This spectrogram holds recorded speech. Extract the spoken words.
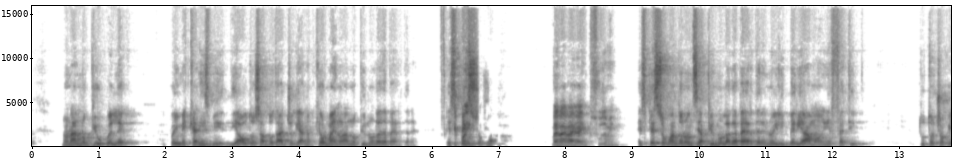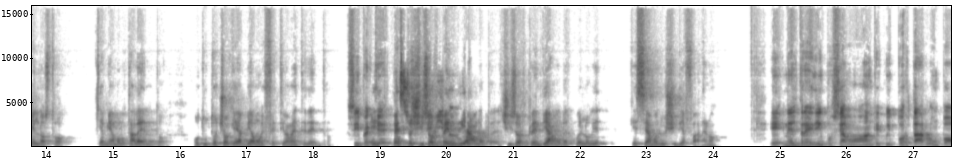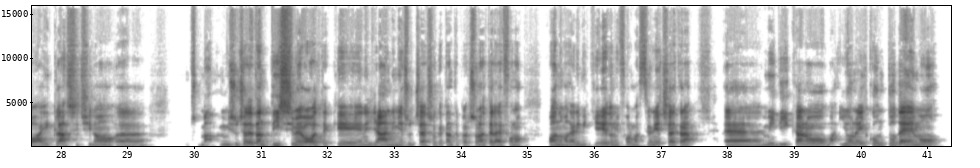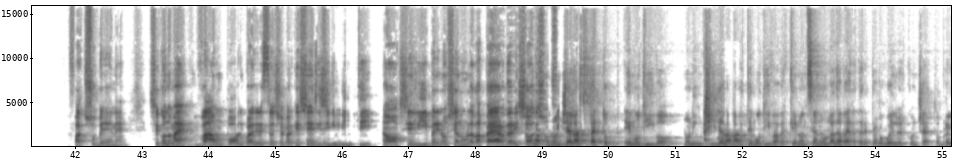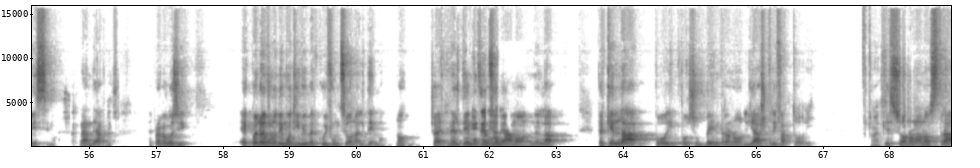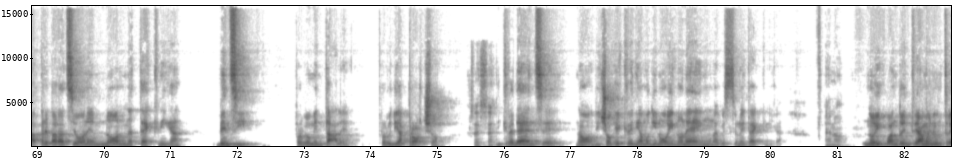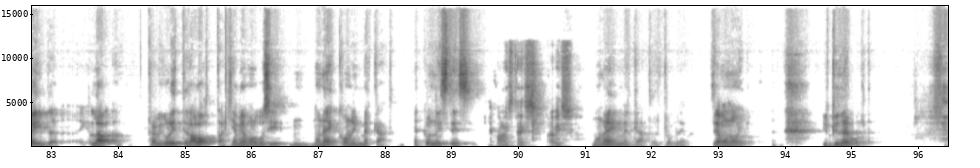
non hanno più quelle quei meccanismi di autosabotaggio che hanno, perché ormai non hanno più nulla da perdere. E spesso, poi... vai, vai, vai, vai, scusami. E spesso quando non si ha più nulla da perdere, noi liberiamo in effetti tutto ciò che è il nostro, chiamiamolo talento, o tutto ciò che abbiamo effettivamente dentro. Sì, perché e spesso ci sorprendiamo, ci sorprendiamo per quello che, che siamo riusciti a fare, no? E nel trading possiamo anche qui portarlo un po' ai classici, no? Eh, ma mi succede tantissime volte che negli anni mi è successo che tante persone al telefono, quando magari mi chiedono informazioni, eccetera, eh, mi dicano: Ma io nel conto demo faccio bene. Secondo me va un po' in quella direzione, cioè perché si è eh sì. disinibiti, no? si è liberi, non si ha nulla da perdere, i soldi esatto, sono Non finiti. c'è l'aspetto emotivo, non incide ecco. la parte emotiva perché non si ha nulla da perdere, è proprio quello il concetto, bravissimo, grande Arno. È proprio così. E quello è uno dei motivi per cui funziona il demo, no? Cioè nel demo Ed funzioniamo uno... nella... perché là poi, poi subentrano gli altri fattori, eh, che sì. sono la nostra preparazione non tecnica, bensì proprio mentale, proprio di approccio, sì, sì. di credenze, no? di ciò che crediamo di noi, non è una questione tecnica. Eh no. Noi quando entriamo in un trade, la, tra virgolette, la lotta, chiamiamolo così, non è con il mercato, è con noi stessi. È con noi stessi, bravissimo. Non è il mercato il problema, siamo noi, il più delle volte.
